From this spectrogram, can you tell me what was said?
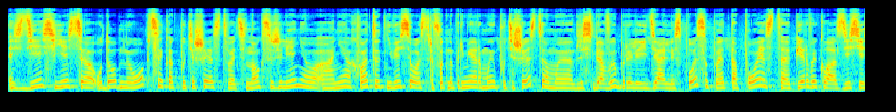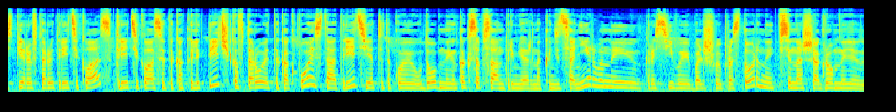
Здесь есть э, удобные опции, как путешествовать, но, к сожалению, они охватывают не весь остров. Вот, например, мы путешествуем, мы для себя выбрали идеальный способ. Это поезд э, первый класс. Здесь есть первый, второй, третий класс. Третий класс — это как электричка, второй — это как поезд, а третий — это такой удобный, как Сапсан примерно, кондиционер кондиционированный, красивый, большой, просторный. Все наши огромные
